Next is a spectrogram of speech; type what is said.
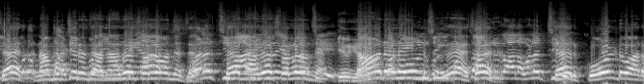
சார் நான் முடிச்சிடறேன் சார். நான் அதான் சொல்ல வந்தேன் சார். நான் தான் அதான் சொல்ல. வந்தேன். சார் கோல்டு வார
